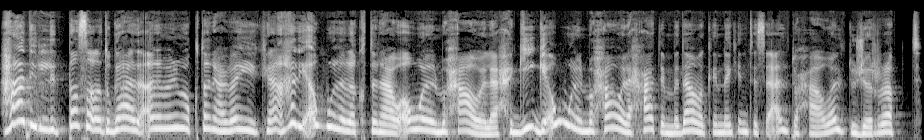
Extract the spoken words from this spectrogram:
هذه اللي اتصلت وقالت أنا ماني مقتنعه بأي كلام. هذه أول الاقتناع وأول المحاولة. حقيقة أول المحاولة حاتم ما دامك إنك أنت سألت وحاولت وجربت.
